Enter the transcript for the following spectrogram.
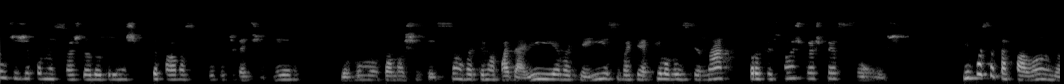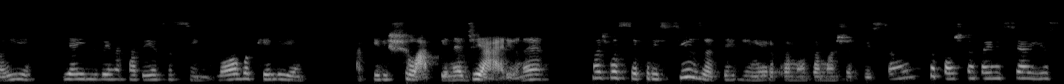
antes de começar a estudar doutrina espírita, eu falava assim, se eu tiver dinheiro, eu vou montar uma instituição, vai ter uma padaria, vai ter isso, vai ter aquilo, eu vou ensinar profissões para as pessoas. E você está falando aí, e aí me vem na cabeça assim, logo aquele aquele schlap, né, diário, né? mas você precisa ter dinheiro para montar uma instituição, você pode tentar iniciar isso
